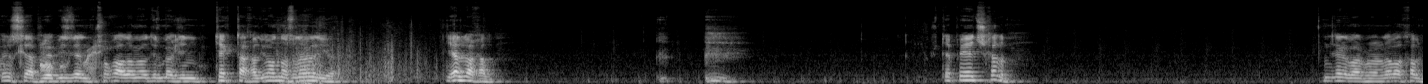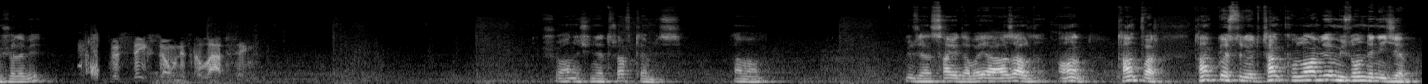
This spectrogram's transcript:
Hırs yapıyor. Bizden çok adam öldürmek için tek takılıyor. Ondan sonra ölüyor. Gel bakalım. Şu tepeye çıkalım. Neler var burada bakalım şöyle bir. Şu an için etraf temiz. Tamam. Güzel sayıda bayağı azaldı. Aman tank var. Tank gösteriyordu. Tank kullanabiliyor muyuz onu deneyeceğim.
